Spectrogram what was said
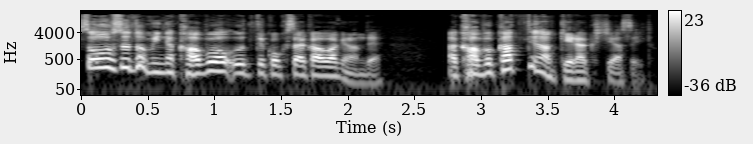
そうするとみんな株を売って国債買うわけなんで、株価っていうのは下落しやすいと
